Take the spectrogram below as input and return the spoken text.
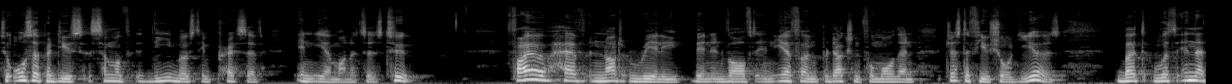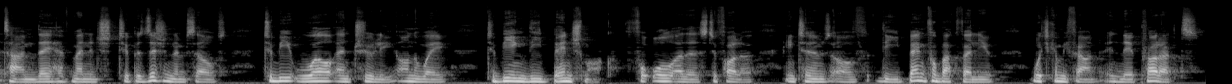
to also produce some of the most impressive in-ear monitors too. FiiO have not really been involved in earphone production for more than just a few short years, but within that time they have managed to position themselves to be well and truly on the way to being the benchmark for all others to follow in terms of the bang for buck value which can be found in their products.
